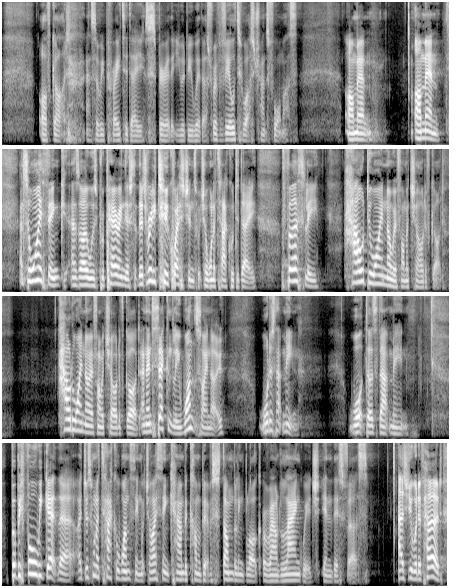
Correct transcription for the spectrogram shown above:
of God. And so we pray today, Spirit, that you would be with us, reveal to us, transform us. Amen. Amen. And so I think, as I was preparing this, that there's really two questions which I want to tackle today. Firstly, how do I know if I'm a child of God? How do I know if I'm a child of God? And then, secondly, once I know, what does that mean? What does that mean? But before we get there, I just want to tackle one thing which I think can become a bit of a stumbling block around language in this verse. As you would have heard,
